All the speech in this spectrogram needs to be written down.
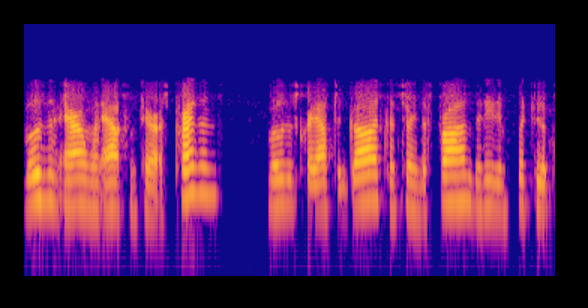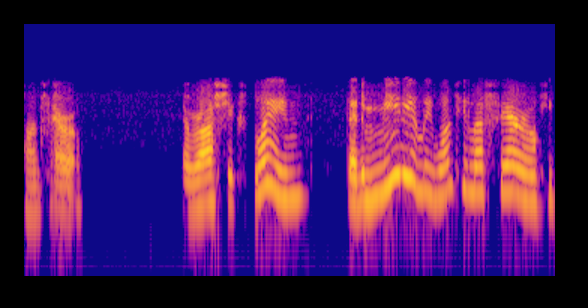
Moses and Aaron went out from Pharaoh's presence. Moses cried out to God concerning the frogs that he had inflicted upon Pharaoh. And Rashi explains that immediately once he left Pharaoh, he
